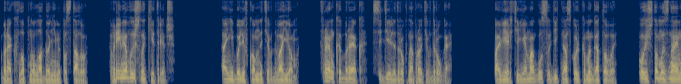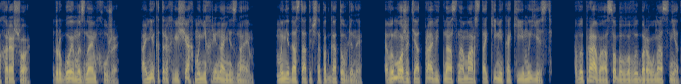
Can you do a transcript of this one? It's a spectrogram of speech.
Брэк хлопнул ладонями по столу. Время вышло, Китридж. Они были в комнате вдвоем. Фрэнк и Брэк сидели друг напротив друга. Поверьте, я могу судить, насколько мы готовы. Кое-что мы знаем хорошо, другое мы знаем хуже. О некоторых вещах мы ни хрена не знаем. Мы недостаточно подготовлены. Вы можете отправить нас на Марс такими, какие мы есть. Вы правы, особого выбора у нас нет.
